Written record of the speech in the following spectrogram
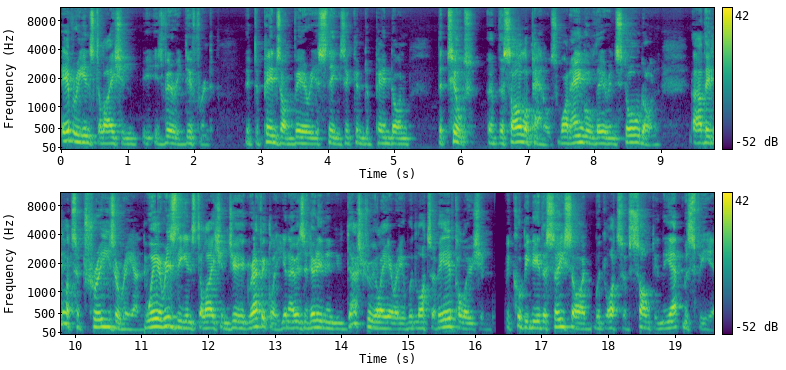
Every installation is very different. It depends on various things. It can depend on the tilt of the solar panels, what angle they're installed on. Are there lots of trees around? Where is the installation geographically? You know, is it in an industrial area with lots of air pollution? It could be near the seaside with lots of salt in the atmosphere.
